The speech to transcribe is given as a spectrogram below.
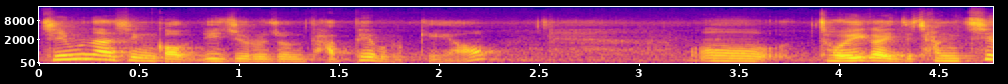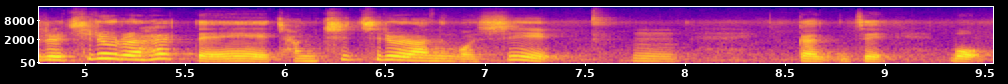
질문하신 것 위주로 좀 답해 볼게요. 어, 저희가 이제 장치를 치료를 할 때 장치 치료라는 것이 음, 그러니까 이제 뭐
